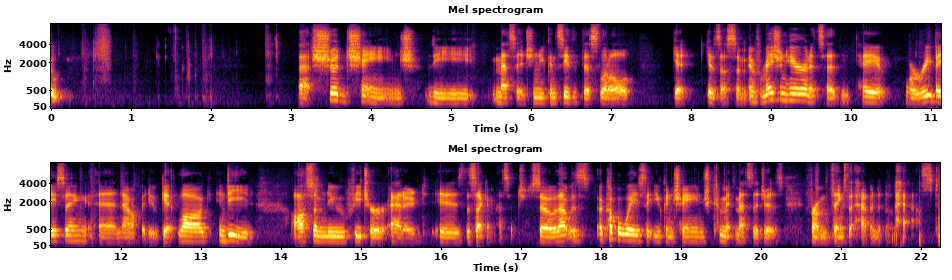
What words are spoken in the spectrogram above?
oops, that should change the message and you can see that this little git gives us some information here and it said hey we're rebasing, and now if I do git log, indeed, awesome new feature added is the second message. So that was a couple ways that you can change commit messages from things that happened in the past.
